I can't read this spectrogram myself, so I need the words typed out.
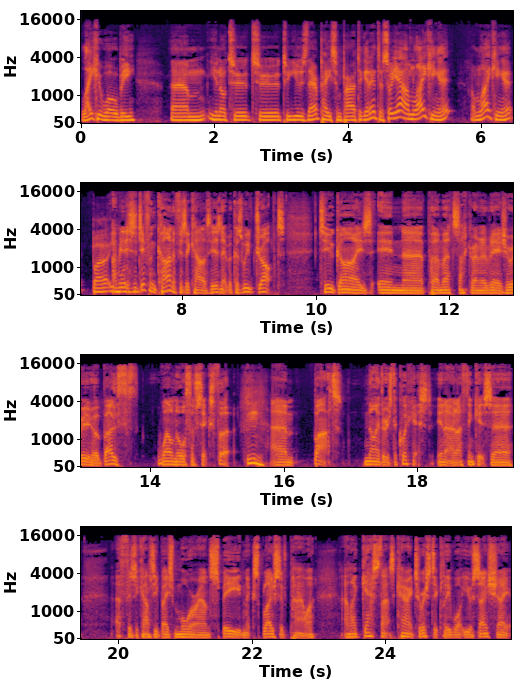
like Iwobi, um, you know, to, to, to use their pace and power to get into. So yeah, I'm liking it. I'm liking it, but I mean, it's a different kind of physicality, isn't it? Because we've dropped two guys in uh, Per Mertesacker and Olivier Giroud who are both well north of six foot, mm. um, but neither is the quickest, you know. And I think it's a, a physicality based more around speed and explosive power, and I guess that's characteristically what you associate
